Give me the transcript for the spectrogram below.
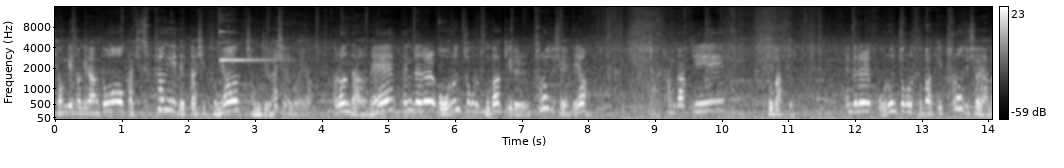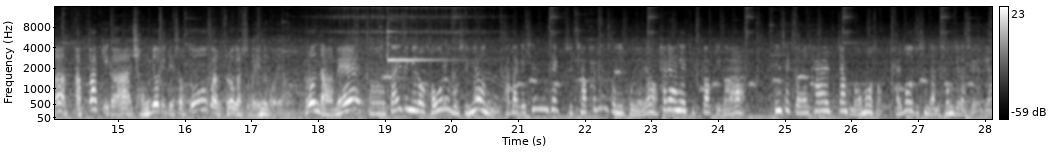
경계석이랑 똑같이 수평이 됐다 싶으면 정지를 하시는 거예요. 그런 다음에 핸들을 오른쪽으로 두 바퀴를 풀어주셔야 돼요. 자, 한 바퀴, 두 바퀴. 핸들을 오른쪽으로 두 바퀴 풀어주셔야만 앞바퀴가 정렬이 돼서 똑바로 들어갈 수가 있는 거예요. 그런 다음에 어, 사이드미러 거울을 보시면 바닥에 흰색 주차 확인선이 보여요. 차량의 뒷바퀴가 흰색 선을 살짝 넘어서 밟아주신 다음에 정지를 하셔야 돼요.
